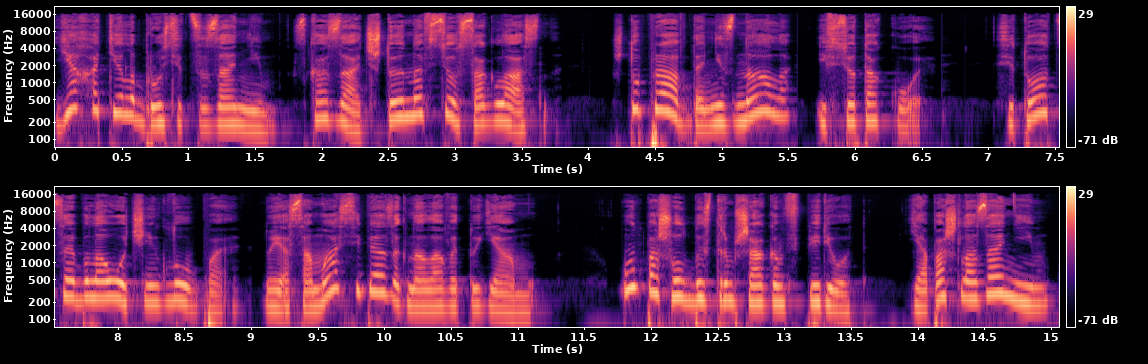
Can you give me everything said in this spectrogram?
Я хотела броситься за ним, сказать, что я на все согласна, что правда не знала и все такое. Ситуация была очень глупая, но я сама себя загнала в эту яму. Он пошел быстрым шагом вперед. Я пошла за ним.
